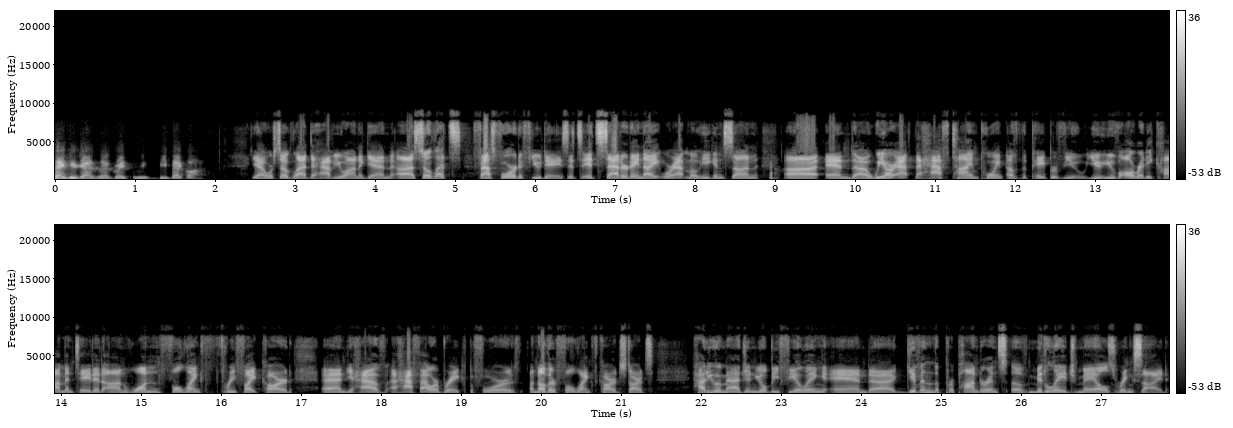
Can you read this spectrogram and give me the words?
Thank you, guys. Uh, great to be back on. Yeah, we're so glad to have you on again. Uh, so let's fast forward a few days. It's it's Saturday night. We're at Mohegan Sun, uh, and uh, we are at the halftime point of the pay per view. You you've already commentated on one full length three fight card, and you have a half hour break before another full length card starts. How do you imagine you'll be feeling? And uh, given the preponderance of middle aged males ringside,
